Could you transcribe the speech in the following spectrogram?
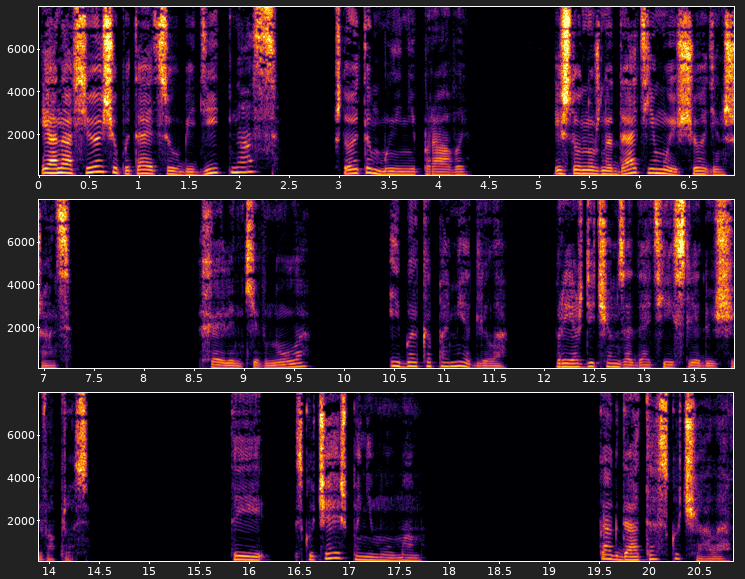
и она все еще пытается убедить нас, что это мы не правы, и что нужно дать ему еще один шанс. Хелен кивнула, и Бека помедлила, прежде чем задать ей следующий вопрос. «Ты скучаешь по нему, мам?» «Когда-то скучала.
